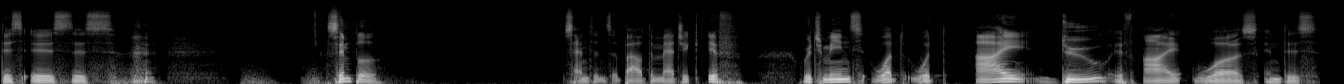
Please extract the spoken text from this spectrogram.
this is this simple sentence about the magic if, which means what would I do if I was in this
